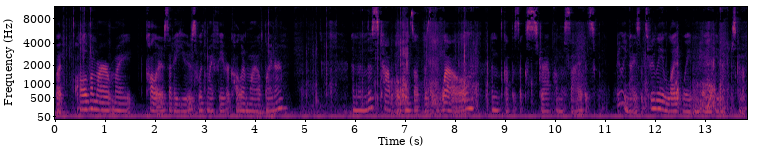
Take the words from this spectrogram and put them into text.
But all of them are my colors that I use with my favorite color, mild liner. And then this top opens up as well. And it's got this like strap on the side. It's really nice. It's really lightweight and handy. And I just kind of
